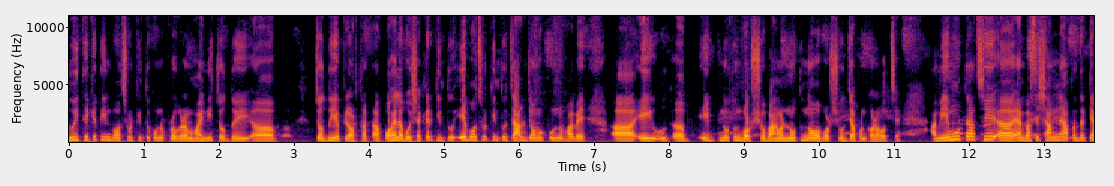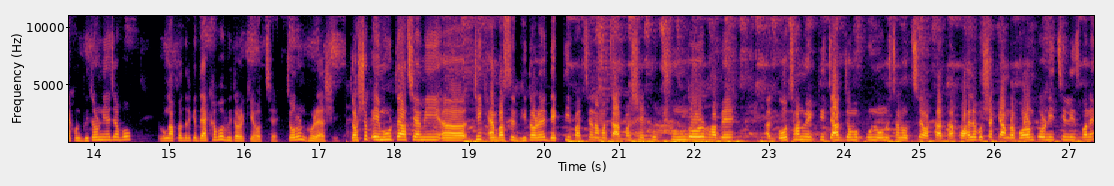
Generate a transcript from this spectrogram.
দুই থেকে তিন বছর কিন্তু কোনো প্রোগ্রাম হয়নি। চোদ্দই চোদ্দই এপ্রিল, অর্থাৎ পহেলা বৈশাখের। কিন্তু এবছর কিন্তু জাঁকজমকপূর্ণভাবে এই এই নতুন বর্ষ, বাংলার নতুন নববর্ষ উদযাপন করা হচ্ছে। আমি এই মুহূর্তে আছি অ্যাম্বাসির সামনে। আপনাদেরকে এখন ভিতর নিয়ে যাব এবং আপনাদেরকে দেখাবো ভিতরে কি হচ্ছে। চলুন ঘুরে আসি। দর্শক, এই মুহূর্তে আছি আমি ঠিক অ্যাম্বাসির ভিতরে। দেখতেই পাচ্ছেন, আমার চারপাশে খুব সুন্দরভাবে গোছানো একটি জাঁকজমকপূর্ণ অনুষ্ঠান হচ্ছে। অর্থাৎ পহেলা বৈশাখকে আমরা বরণ করে নিচ্ছি লিসবনে।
